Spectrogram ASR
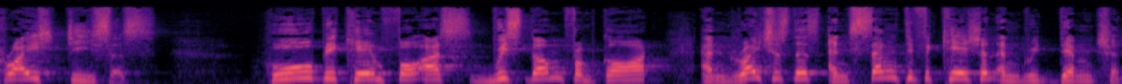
Christ Jesus who became for us wisdom from God and righteousness and sanctification and redemption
